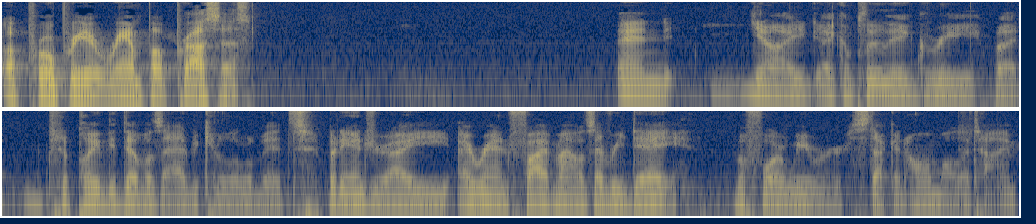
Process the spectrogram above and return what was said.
appropriate ramp up process. And you know, I, I completely agree. But to play the devil's advocate a little bit, but Andrew, I I ran five miles every day before we were stuck at home all the time.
